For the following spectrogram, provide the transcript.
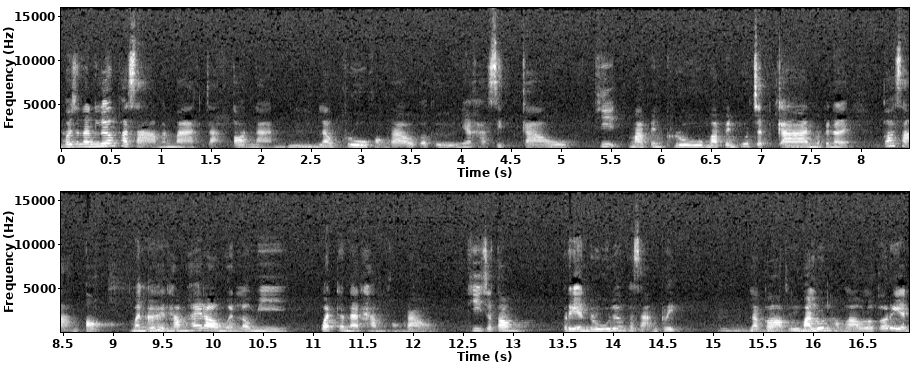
เพราะฉะนั้นเรื่องภาษามันมาจากตอนนั้นอืมแล้วครูของเราก็คือเนี่ยค่ะสิทธิ์เก่าที่มาเป็นครูมาเป็นผู้จัดการมาเป็นอะไร ก็สานต่อ มันก็เลยทำให้เราเหมือนเรามีวัฒนธรรมของเรา ที่จะต้องเรียนรู้เรื่องภาษาอังกฤษ แล้วก็จริงมารุ่นของเราแล้วก็เรียน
